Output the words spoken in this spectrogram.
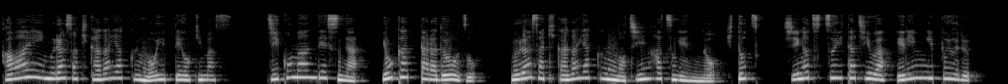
可愛い紫輝くん置いておきます。自己満ですが、よかったらどうぞ。紫輝くんの珍発言の一つ、4月1日はエリンギプール。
